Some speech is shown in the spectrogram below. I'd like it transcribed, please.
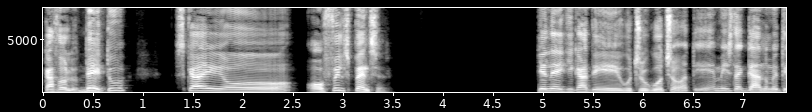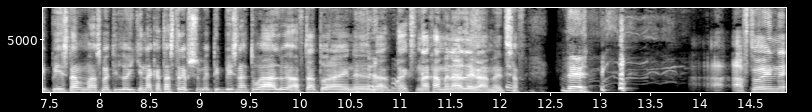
Καθόλου. Ναι. Day 2 σκάει ο, ο Phil Spencer. Και λέει εκεί κάτι γουτσουγούτσο ότι εμείς δεν κάνουμε την πίσνα μας με τη λογική να καταστρέψουμε την πίσνα του άλλου. Αυτά τώρα είναι. να, εντάξει, να είχαμε να λέγαμε. Έτσι, ναι. αυτό είναι.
